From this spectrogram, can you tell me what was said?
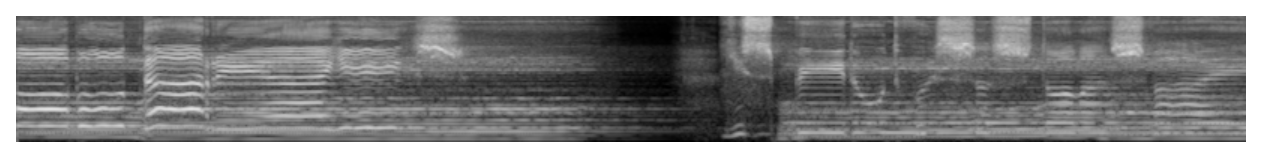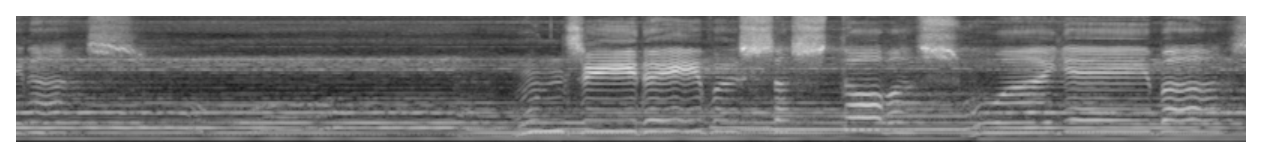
labu darījis. Jis pīdot visas tavas vainas visas tavas vajības.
